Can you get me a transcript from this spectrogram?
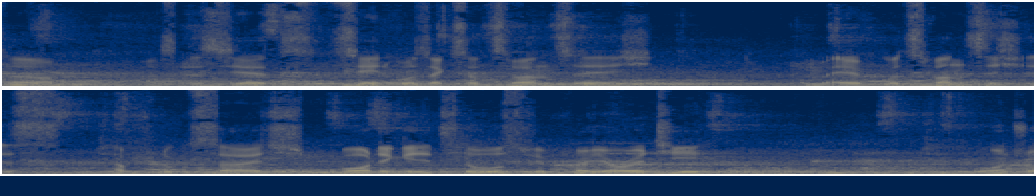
So, es ist jetzt 10.26 Uhr. Um 11.20 Uhr ist Abflugzeit. Boarding geht jetzt los für Priority. Und so.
